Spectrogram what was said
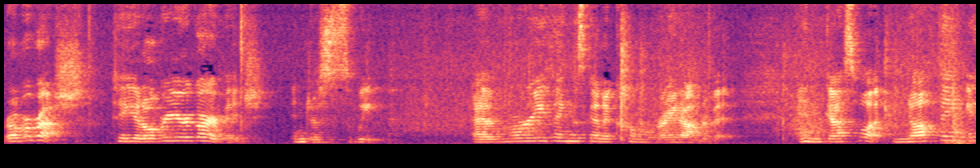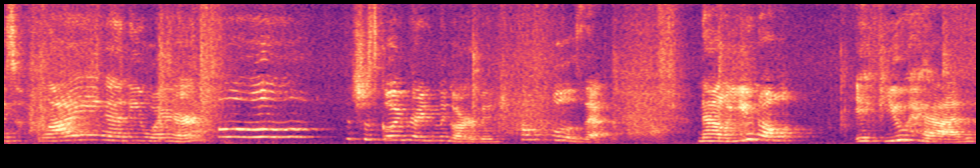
rubber brush, take it over your garbage and just sweep. Everything is gonna come right out of it. And guess what? Nothing is flying anywhere. Oh, it's just going right in the garbage. How cool is that? Now, you know, if you had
